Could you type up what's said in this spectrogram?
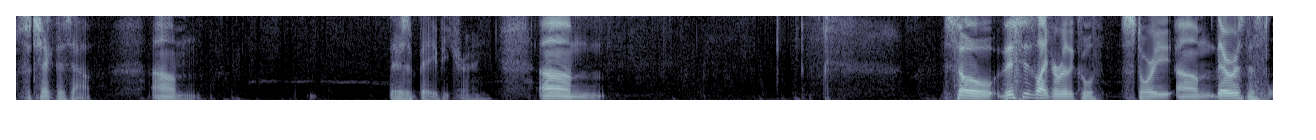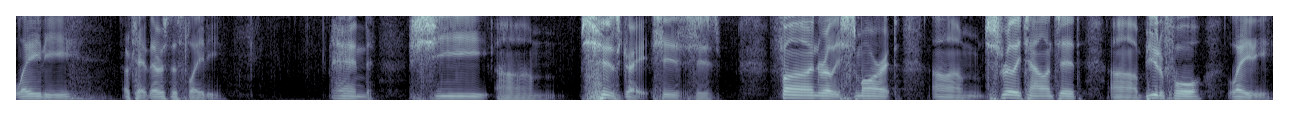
So check this out. Um, there's a baby crying. Um, so this is like a really cool story. Um, there was this lady. Okay, there was this lady, and she um, she's great. She's she's fun, really smart, um, just really talented, uh, beautiful lady.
